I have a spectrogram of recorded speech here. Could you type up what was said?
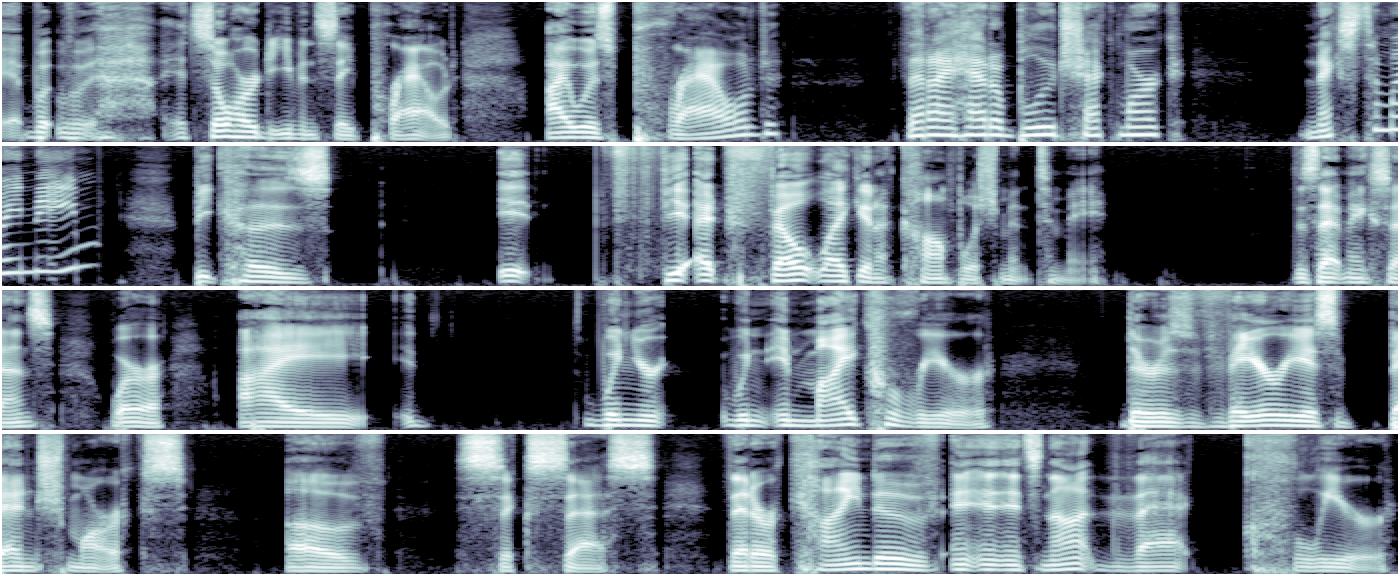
it's so hard to even say proud. I was proud that I had a blue check mark next to my name because it it felt like an accomplishment to me. Does that make sense? Where I when you're when in my career there's various benchmarks of success that are kind of and it's not that clear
